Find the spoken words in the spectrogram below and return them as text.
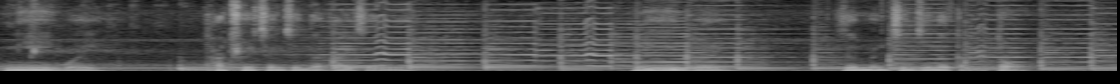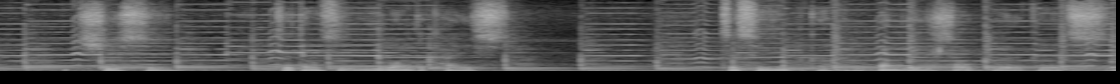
你以为他却真正的爱着你，你以为人们真正的感动，其实这都是遗忘的开始。这是一个很棒的一首歌的歌词，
